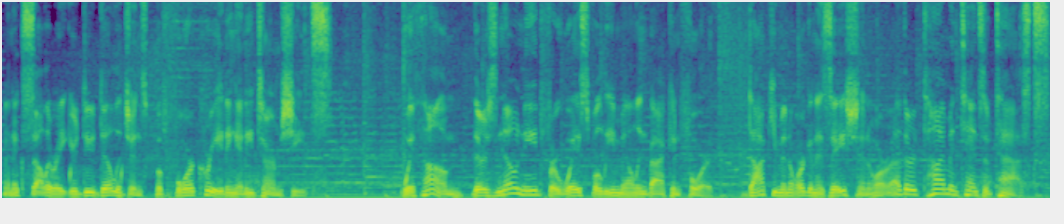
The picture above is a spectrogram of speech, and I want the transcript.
and accelerate your due diligence before creating any term sheets. With Hum, there's no need for wasteful emailing back and forth, document organization, or other time-intensive tasks.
